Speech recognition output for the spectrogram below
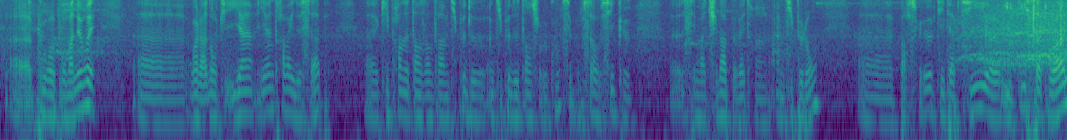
pour, pour manœuvrer. Euh, voilà, donc il y a, il y a un travail de sap qui prend de temps en temps un petit peu de, un petit peu de temps sur le cours. C'est pour ça aussi que ces matchs-là peuvent être un, un petit peu longs. Euh, parce que petit à petit, euh, il tisse sa toile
